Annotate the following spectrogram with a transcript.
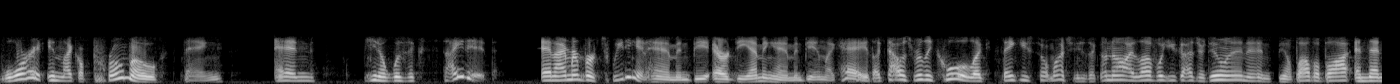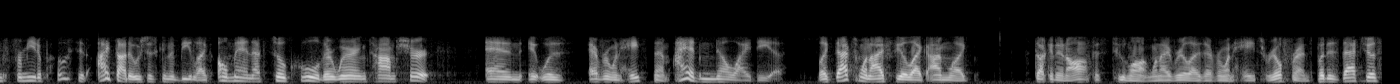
wore it in like a promo thing, and you know was excited. And I remember tweeting at him and be or DMing him and being like, "Hey, like that was really cool. Like, thank you so much." And he's like, "Oh no, I love what you guys are doing," and you know, blah blah blah. And then for me to post it, I thought it was just going to be like, "Oh man, that's so cool. They're wearing Tom's shirt," and it was everyone hates them. I had no idea. Like that's when I feel like I'm like stuck in an office too long when I realize everyone hates real friends. But is that just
